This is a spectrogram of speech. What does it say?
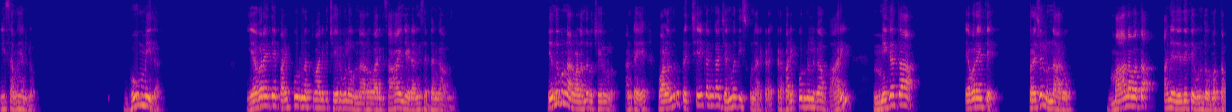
ఈ సమయంలో భూమి మీద ఎవరైతే పరిపూర్ణత్వానికి చేరువలో ఉన్నారో వారికి సహాయం చేయడానికి సిద్ధంగా ఉంది. ఎందుకున్నారు వాళ్ళందరూ చేరువలో? అంటే వాళ్ళందరూ ప్రత్యేకంగా జన్మ తీసుకున్నారు ఇక్కడ. ఇక్కడ పరిపూర్ణులుగా మారి మిగతా ఎవరైతే ప్రజలు ఉన్నారో మానవత అనేది ఏదైతే ఉందో మొత్తం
